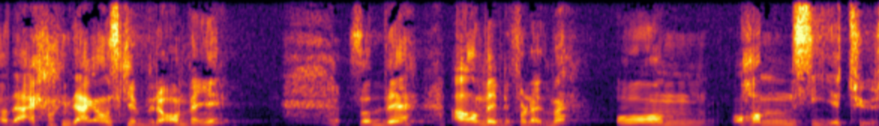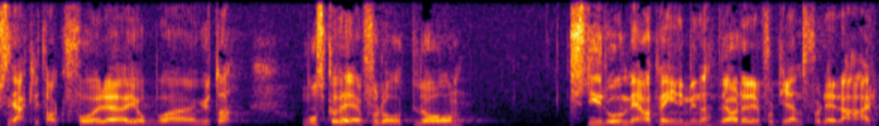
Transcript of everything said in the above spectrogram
Ja, det, er, det, er, ganske bra med penger. Så det er han veldig fornøyd med. Og, og han sier tusen hjertelig takk for jobba, jobben, gutta. Nå skal dere få lov til å styre over mer av pengene mine. Det har dere fortjent, for dere er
